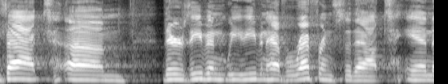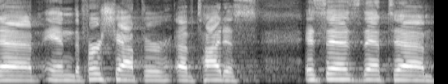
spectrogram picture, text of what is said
fact, um, there's even, we even have reference to that in, uh, in the first chapter of Titus. It says that um,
